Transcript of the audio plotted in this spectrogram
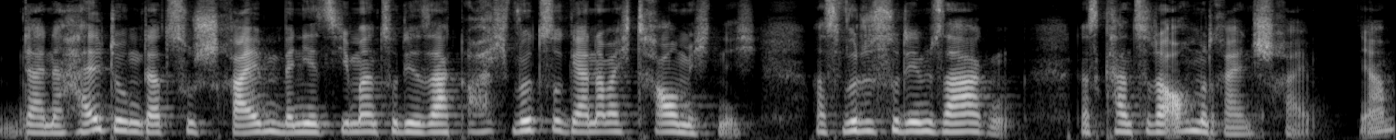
deine Haltung dazu schreiben, wenn jetzt jemand zu dir sagt, oh, ich würde so gerne, aber ich traue mich nicht. Was würdest du dem sagen? Das kannst du da auch mit reinschreiben. Ja,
